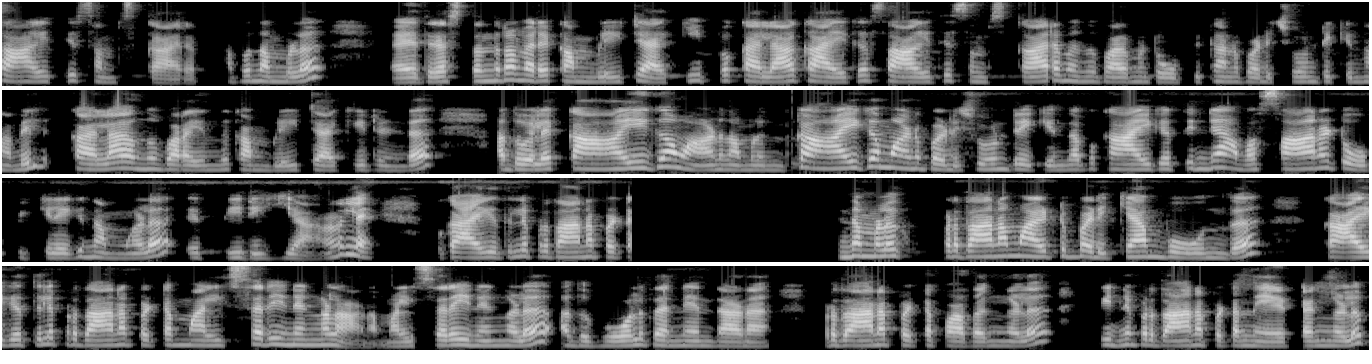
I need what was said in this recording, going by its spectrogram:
സാഹിത്യ സംസ്കാരം. അപ്പോൾ നമ്മൾ രസതന്ത്രം വരെ കംപ്ലീറ്റ് ആക്കി. ഇപ്പൊ കലാകായിക സാഹിത്യ സംസ്കാരം എന്ന് പറയുന്ന ടോപ്പിക്കാണ് പഠിച്ചുകൊണ്ടിരിക്കുന്നത്. അതിൽ കല എന്ന് പറയുന്നത് കംപ്ലീറ്റ് ആക്കിയിട്ടുണ്ട്. അതുപോലെ കായികമാണ് നമ്മൾ കായികമാണ് പഠിച്ചുകൊണ്ടിരിക്കുന്നത്. അപ്പൊ കായികത്തിന്റെ അവസാന ടോപ്പിക്കിലേക്ക് നമ്മൾ എത്തിയിരിക്കുകയാണ് അല്ലെ? കായികത്തിലെ പ്രധാനപ്പെട്ട നമ്മൾ പ്രധാനമായിട്ടും പഠിക്കാൻ പോകുന്നത് കായികത്തിലെ പ്രധാനപ്പെട്ട മത്സര ഇനങ്ങളാണ്. മത്സര ഇനങ്ങൾ അതുപോലെ തന്നെ എന്താണ്? പ്രധാനപ്പെട്ട പദങ്ങൾ പിന്നെ പ്രധാനപ്പെട്ട നേട്ടങ്ങളും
